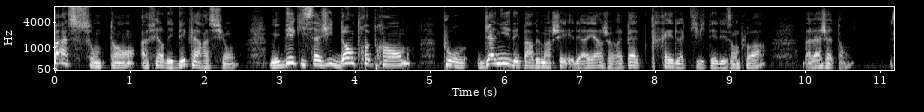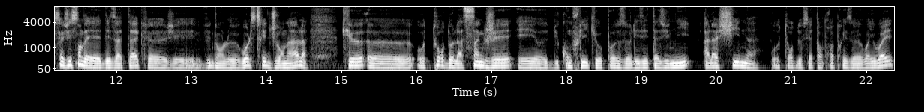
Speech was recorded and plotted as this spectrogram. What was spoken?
passe son temps à faire des déclarations, mais dès qu'il s'agit d'entreprendre pour gagner des parts de marché et derrière, je répète, créer de l'activité et des emplois, bah là j'attends. S'agissant des, attaques, euh, j'ai vu dans le Wall Street Journal que euh, autour de la 5G et euh, du conflit qui oppose les États-Unis à la Chine autour de cette entreprise Huawei,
